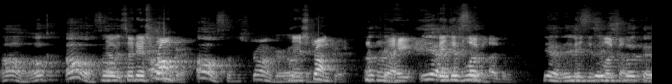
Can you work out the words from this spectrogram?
Oh, okay. oh, so No, so they're stronger. Oh, oh, so they're stronger. They're stronger, Okay. right? Yeah, they just look so. ugly. Yeah, they They just, just they look just look ugly,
